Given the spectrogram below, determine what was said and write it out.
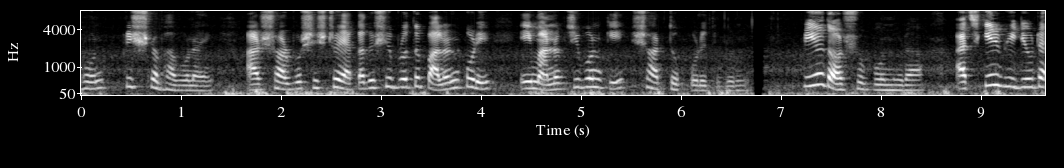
হন কৃষ্ণ ভাবনায়। আর সর্বশ্রেষ্ঠ একাদশী ব্রত পালন করে এই মানব জীবনকে সার্থক করে তুলুন। প্রিয় দর্শক বন্ধুরা, আজকের ভিডিওটা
